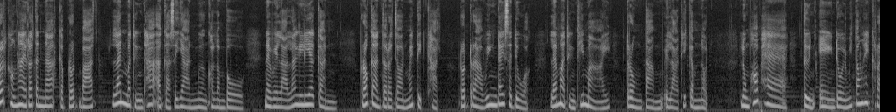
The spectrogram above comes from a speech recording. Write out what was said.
รถของนายรัตนะกับรถบัสแล่นมาถึงท่าอากาศยานเมืองโคลัมโบ ในเวลาไล่เลี่ยกัน เพราะการจราจรไม่ติดขัด รถราวิ่งได้สะดวก และมาถึงที่หมาย ตรงตามเวลาที่กำหนด หลวงพ่อแพรตื่นเองโดยไม่ต้องให้ใคร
